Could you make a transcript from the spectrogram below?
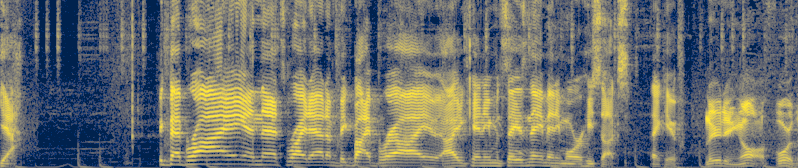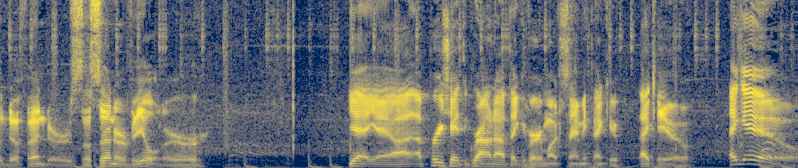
Yeah. Big Bad Bry, and that's right, Adam. Big Bad Bry. I can't even say his name anymore. He sucks. Thank you. Leading off for the defenders, the center fielder. Yeah, yeah. I appreciate the ground out. Thank you very much, Sammy. Thank you. Thank you. Thank you.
